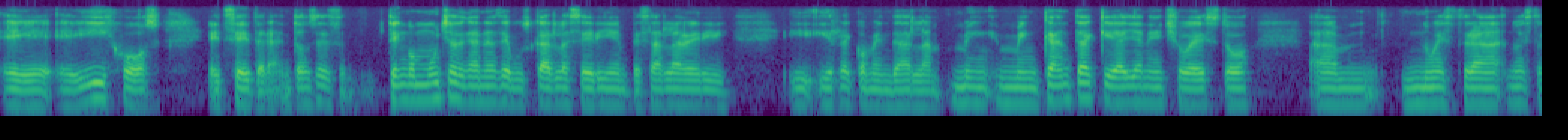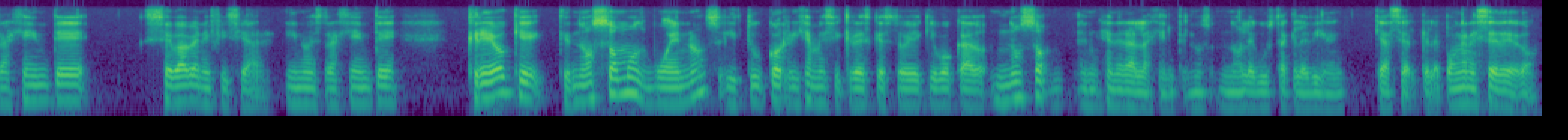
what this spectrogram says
eh, e hijos, etcétera. Entonces, tengo muchas ganas de buscar la serie, empezarla a ver y, recomendarla. Me, encanta que hayan hecho esto. nuestra, nuestra gente se va a beneficiar y nuestra gente creo que, no somos buenos, y tú corrígeme si crees que estoy equivocado, no son, en general la gente no, no, le gusta que le digan qué hacer, que le pongan ese dedo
